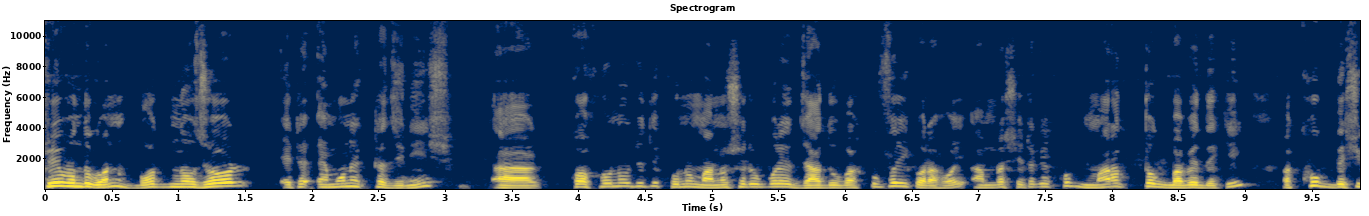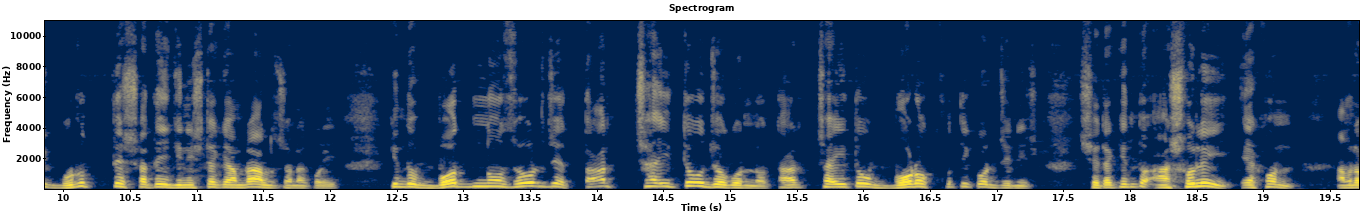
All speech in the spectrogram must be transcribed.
প্রিয় বন্ধুগণ, বদনজর এটা এমন একটা জিনিস কখনো যদি কোনো মানুষের উপরে জাদু বা কুফরি করা হয়, আমরা সেটাকে খুব মারাত্মকভাবে দেখি বা খুব বেশি গুরুত্বের সাথে এই জিনিসটাকে আমরা আলোচনা করি। কিন্তু বদনজর যে তার চাইতেও জঘন্য, তার চাইতেও বড় ক্ষতিকর জিনিস, সেটা কিন্তু আসলেই এখন আমরা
